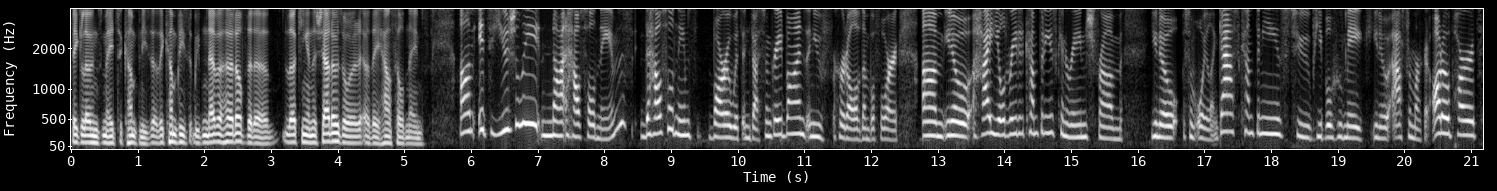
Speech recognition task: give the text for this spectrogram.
big loans made to companies. Are they companies that we've never heard of that are lurking in the shadows, or are they household names? Um, it's usually not household names. The household names borrow with investment grade bonds, and you've heard all of them before. Um, you know, high yield rated companies can range from you know, some oil and gas companies to people who make, you know, aftermarket auto parts.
